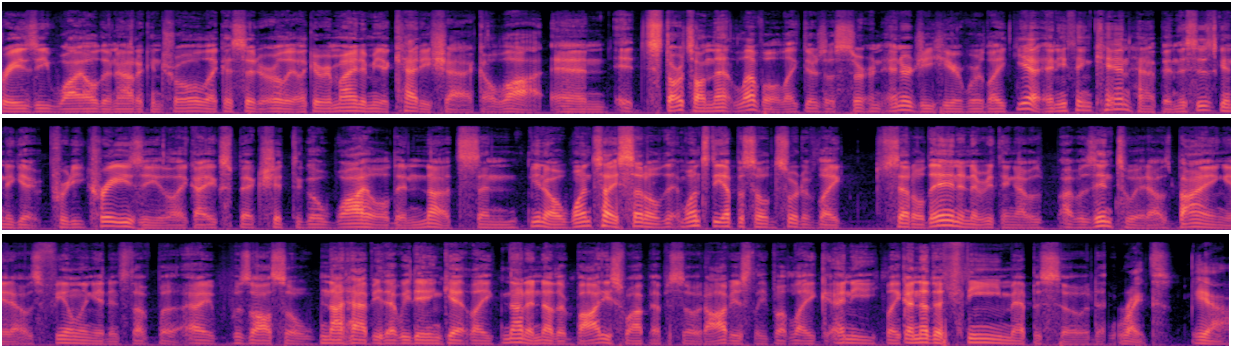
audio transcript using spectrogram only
crazy, wild, and out of control. Like I said earlier, like it reminded me of Caddyshack a lot, and it starts on that level. Like there's a certain energy here where like yeah, anything can happen. This is gonna get pretty crazy. Like I expect shit to go wild and nuts. And you know, once I settled, once the episode sort of like settled in and everything i was i was into it i was buying it i was feeling it and stuff but i was also not happy that we didn't get like not another body swap episode obviously but like any like another theme episode Right. Yeah.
